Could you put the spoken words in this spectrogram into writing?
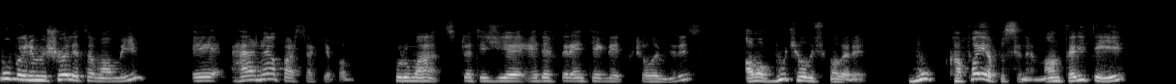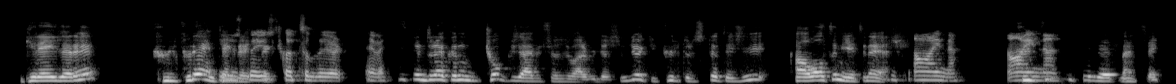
bu bölümü şöyle tamamlayayım. E, her ne yaparsak yapalım, kuruma, stratejiye, hedeflere entegre etmiş olabiliriz. Ama bu çalışmaları, bu kafa yapısını, mantaliteyi bireylere, kültüre entegre etmek. %100 katılıyor. Evet. Peter Drucker'ın çok güzel bir sözü var biliyorsun. Diyor ki kültür stratejiyi kahvaltı niyetine yer. Aynen. Aynen. Kültürü etmezsek,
